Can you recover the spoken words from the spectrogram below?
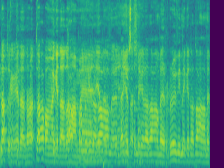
tapke, keda taha- tapame, keda tahame tapame, keda tahame, vägistame, keda tahame, röövime, keda tahame.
